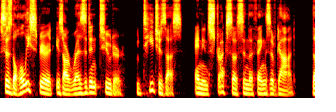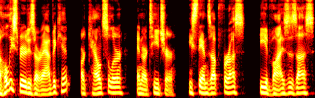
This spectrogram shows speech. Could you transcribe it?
says the Holy Spirit is our resident tutor who teaches us and instructs us in the things of God. The Holy Spirit is our advocate, our counselor, and our teacher. He stands up for us, He advises us,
